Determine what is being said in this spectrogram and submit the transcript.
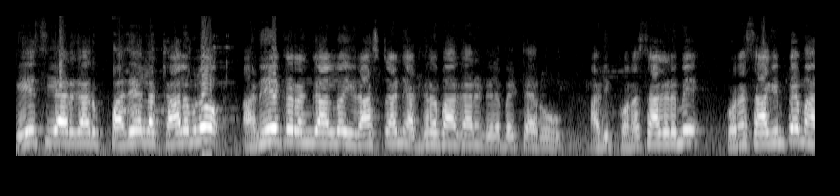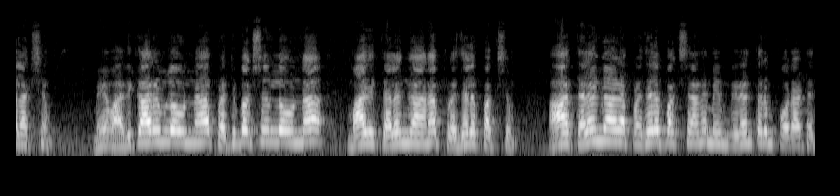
కేసీఆర్ గారు పదేళ్ళ కాలంలో అనేక రంగాల్లో ఈ రాష్ట్రాన్ని అగ్రభాగాన నిలబెట్టారు. అది కొనసాగడమే కొనసాగింపే మా లక్ష్యం. మేము అధికారంలో ఉన్నా ప్రతిపక్షంలో ఉన్నా మాది తెలంగాణ ప్రజల పక్షం. ఆ తెలంగాణ ప్రజల పక్షాన మేము నిరంతరం పోరాటం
